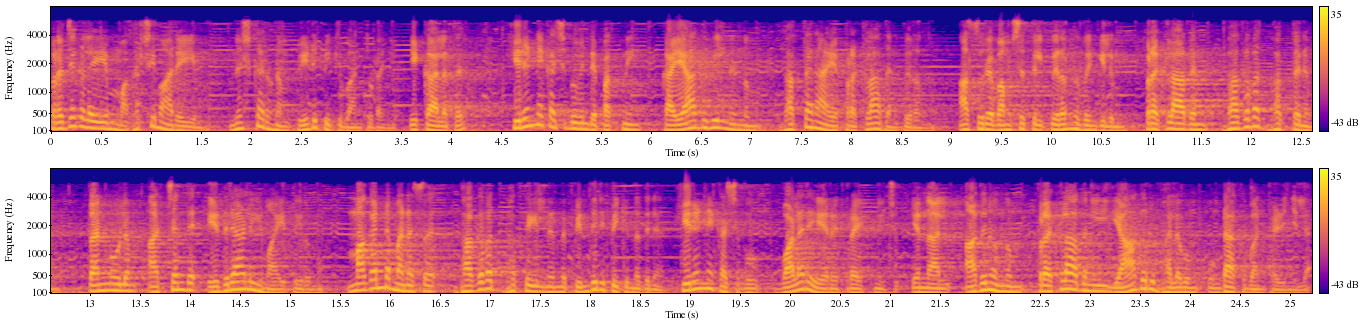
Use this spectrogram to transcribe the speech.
പ്രജകളെയും മഹർഷിമാരെയും നിഷ്കരുണം പീഡിപ്പിക്കുവാൻ തുടങ്ങി. ഇക്കാലത്ത് ഹിരണ്യകശുപുവിന്റെ പത്നി കയാദുവിൽ നിന്നും ഭക്തനായ പ്രഹ്ലാദൻ പിറന്നു. അസുരവംശത്തിൽ പിറന്നുവെങ്കിലും പ്രഹ്ലാദൻ ഭഗവത് ഭക്തനും തന്മൂലം അച്ഛന്റെ എതിരാളിയുമായി തീർന്നു മകന്റെ മനസ്സ് ഭഗവത് ഭക്തിയിൽ നിന്ന് പിന്തിരിപ്പിക്കുന്നതിന് ഹിരണ്യകശിപു വളരെയേറെ പ്രയത്നിച്ചു. എന്നാൽ അതിനൊന്നും പ്രഹ്ലാദനിൽ യാതൊരു ഫലവും ഉണ്ടാക്കുവാൻ കഴിഞ്ഞില്ല.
